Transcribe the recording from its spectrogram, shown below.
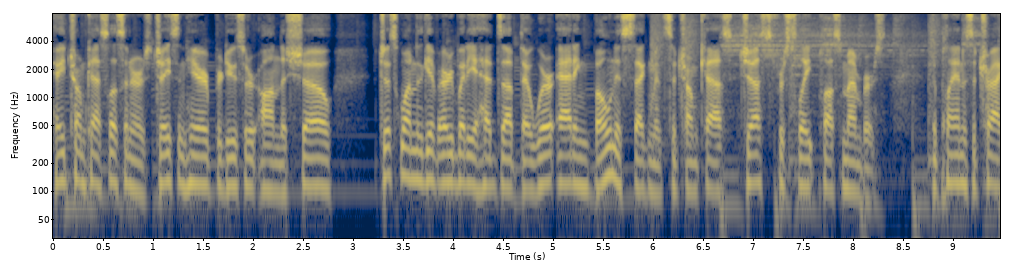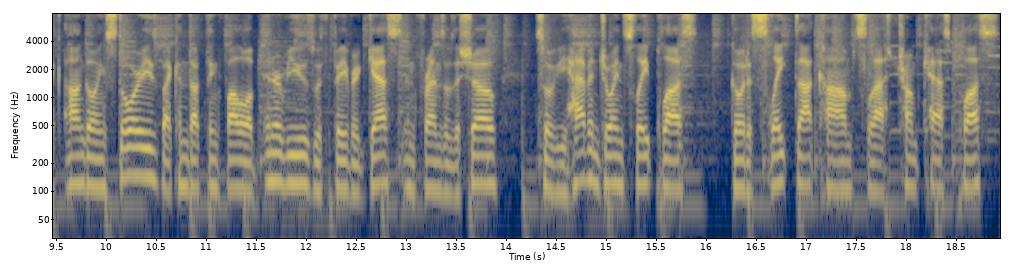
Hey, Trumpcast listeners, Jason here, producer on the show. Just wanted to give everybody a heads up that we're adding bonus segments to Trumpcast just for Slate Plus members. The plan is to track ongoing stories by conducting follow up interviews with favorite guests and friends of the show. So if you haven't joined Slate Plus, go to slate.com slash Trumpcast Plus.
